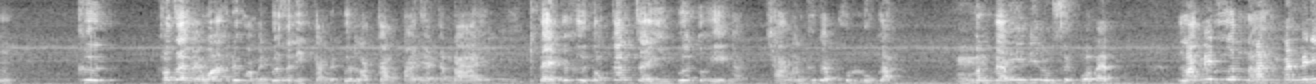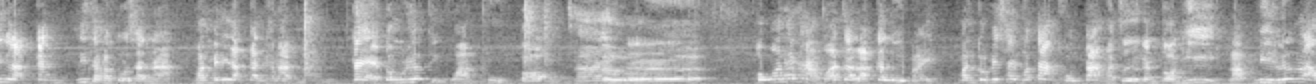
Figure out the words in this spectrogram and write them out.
อคือเข้าใจไหมว่าด้วยความเป็นเพื่อนสนิทกันเป็นเพื่อนรักกันตายแทนกันได้ อืม แต่ก็คือต้องกั้นใจยิงเพื่อนตัวเองอะฉากนั้นคือแบบขนลุกอะ อืม มันแบบ นี่นี่รู้สึกว่าแบบรักไม่เพื่อนนะ มันมันไม่ได้รักกันนี่สำหรับตัวฉันนะ มันไม่ได้รักกันขนาดนั้น แต่ต้องเลือกถึงความถูกต้อง ใช่ เอเออ เพราะว่าถ้าถามว่าจะรักกันเลยไหม มันก็ไม่ใช่เพราะต่างคนต่างมาเจอกันตอนที่หลับ มีเรื่องราว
